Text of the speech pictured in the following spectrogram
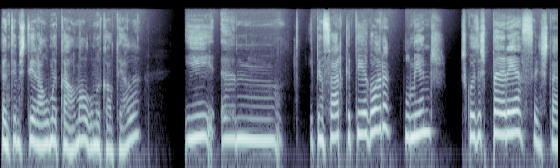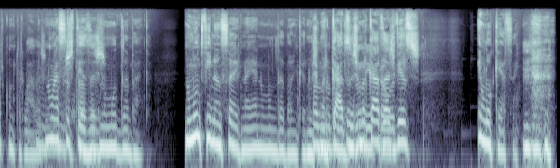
Portanto, temos de ter alguma calma, alguma cautela e, hum, e pensar que até agora, pelo menos, as coisas parecem estar controladas. Hum, não há certezas no mundo da banca. No mundo financeiro, não é? No mundo da banca, nos mercados. Os mercados às vezes enlouquecem.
